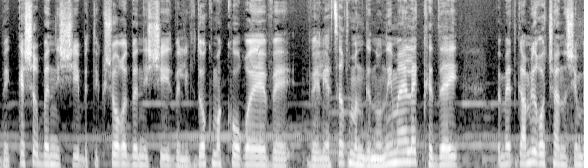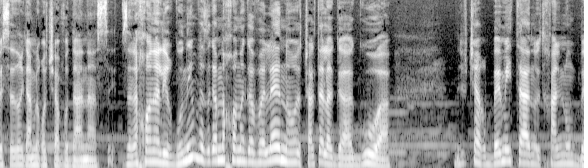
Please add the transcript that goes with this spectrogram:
בקשר בין אישי, בתקשורת בין אישית, ולבדוק מה קורה, ו, ולייצר את המנגנונים האלה כדי באמת גם לראות שאנשים בסדר, גם לראות שהעבודה נעשית. זה נכון על ארגונים, וזה גם נכון, אגב, עלינו, שאלת על הגעגוע. אני חושבת שהרבה מאיתנו התחלנו ב...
